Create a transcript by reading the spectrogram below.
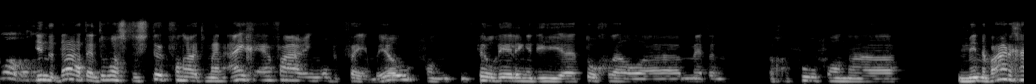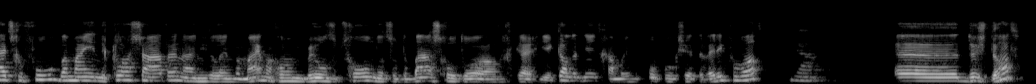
ja inderdaad. En toen was het een stuk vanuit mijn eigen ervaring op het VMBO. Van veel leerlingen die uh, toch wel uh, met een, een, gevoel van uh, minderwaardigheidsgevoel bij mij in de klas zaten. Nou, niet alleen bij mij, maar gewoon bij ons op school. Omdat ze op de basisschool door hadden gekregen, je kan het niet, ga maar in de pophoek zitten, weet ik veel wat. Ja. dus dat.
